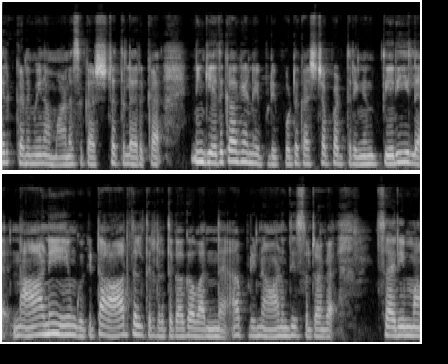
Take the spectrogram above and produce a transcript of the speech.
ஏற்கனவே நான் மனசு கஷ்டத்தில் இருக்கேன். நீங்கள் எதுக்காக என்னை இப்படி போட்டு கஷ்டப்படுத்துறீங்கன்னு தெரியல. நானே உங்ககிட்ட ஆறுதல் திட்டுறதுக்காக வந்தேன் அப்படின்னு ஆனந்தி சொல்கிறாங்க சரிம்மா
